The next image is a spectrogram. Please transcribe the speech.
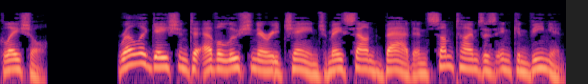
glacial. Relegation to evolutionary change may sound bad and sometimes is inconvenient,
